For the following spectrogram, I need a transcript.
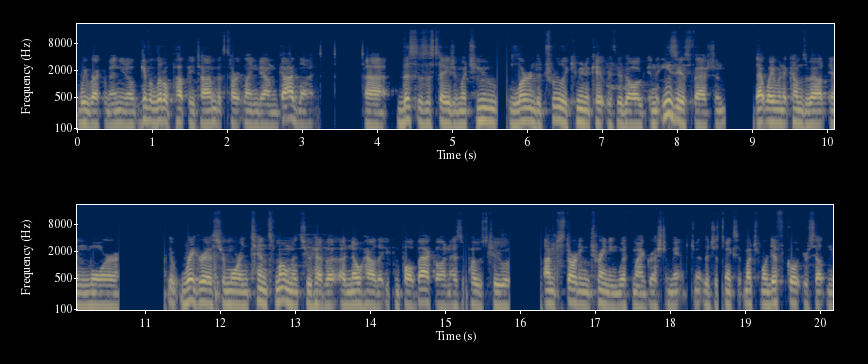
we recommend, you know, give a little puppy time, but start laying down guidelines. Uh, this is a stage in which you learn to truly communicate with your dog in the easiest fashion. That way, when it comes about in more rigorous or more intense moments, you have a, a know how that you can fall back on as opposed to I'm starting training with my aggression management. That just makes it much more difficult. You're setting,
